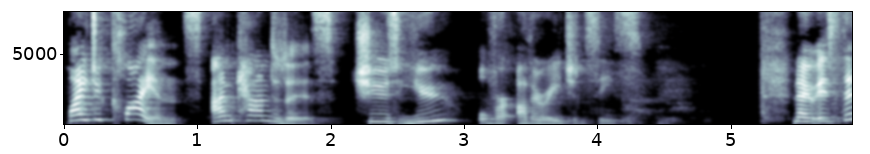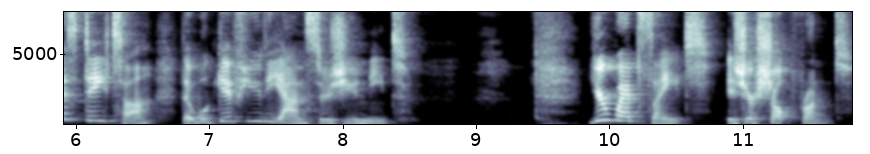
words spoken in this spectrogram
Why do clients and candidates choose you over other agencies? Now, it's this data that will give you the answers you need. Your website is your shop front,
